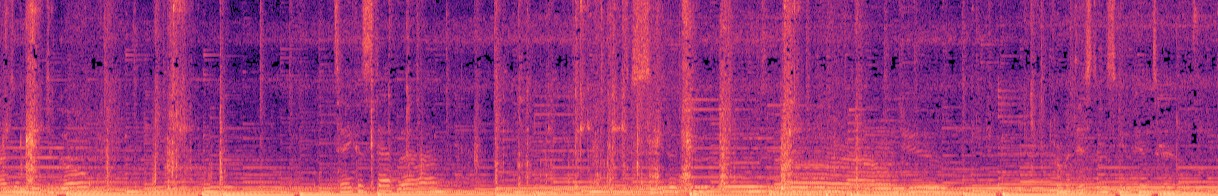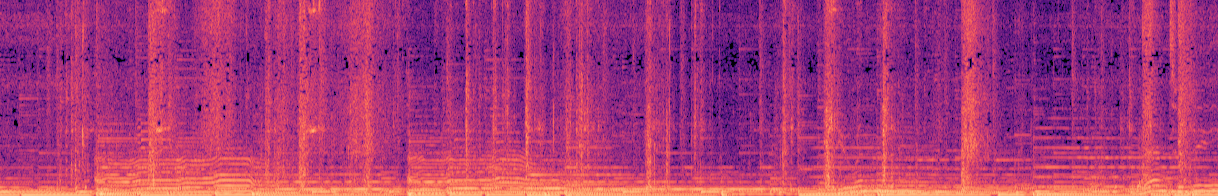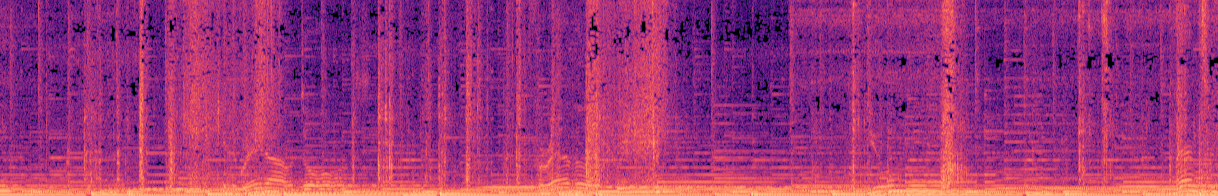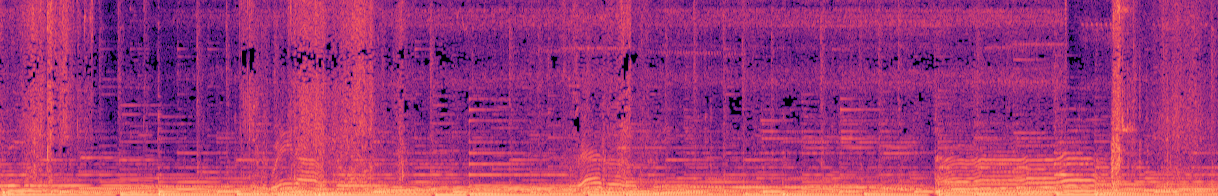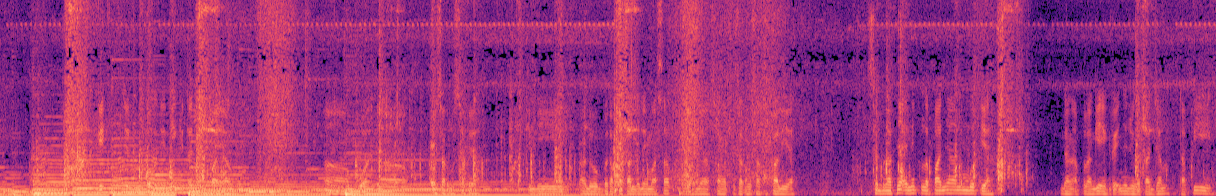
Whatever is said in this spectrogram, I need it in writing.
Sometimes you need to go. Take a step back To see the truth. Ada beberapa tanda yang masak buahnya sangat besar-besar sekali ya. Sebenarnya ini pelepannya lembut ya. Dan apalagi egreknya juga tajam tapi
